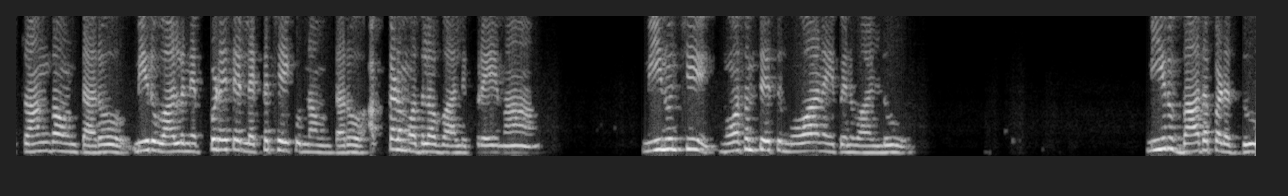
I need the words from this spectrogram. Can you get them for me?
స్ట్రాంగ్గా ఉంటారో మీరు వాళ్ళని ఎప్పుడైతే లెక్క చేయకుండా ఉంటారో అక్కడ మొదలవ్వాలి ప్రేమ. మీ నుంచి మోసం చేసి మోవాన్ అయిపోయిన వాళ్ళు మీరు బాధపడద్దు.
